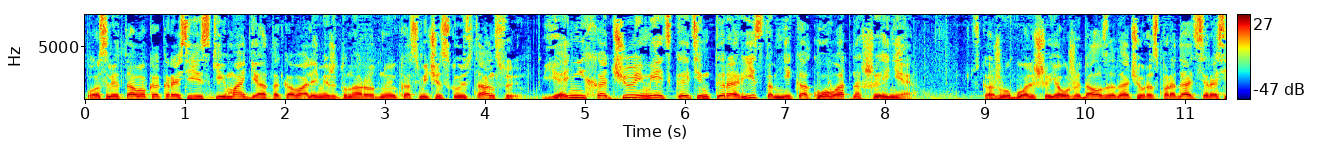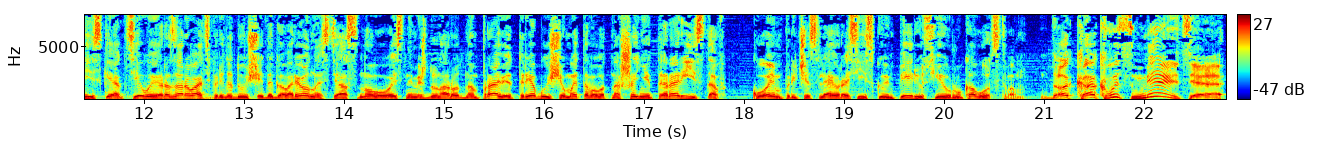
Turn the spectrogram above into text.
После того, как российские маги атаковали Международную космическую станцию, я не хочу иметь к этим террористам никакого отношения. Скажу больше, я уже дал задачу распродать все российские активы и разорвать предыдущие договоренности, основываясь на международном праве, требующем этого в отношении террористов, коим причисляю Российскую империю с ее руководством. «Да как вы смеете?»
